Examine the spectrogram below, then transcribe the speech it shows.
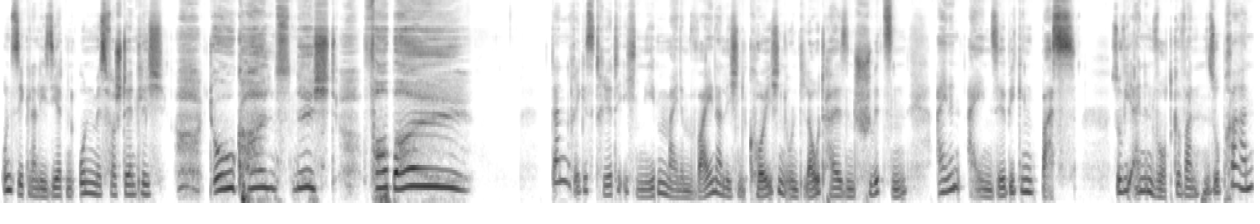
und signalisierten unmissverständlich Du kannst nicht vorbei. Dann registrierte ich neben meinem weinerlichen Keuchen und lauthalsen Schwitzen einen einsilbigen Bass sowie einen wortgewandten Sopran,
